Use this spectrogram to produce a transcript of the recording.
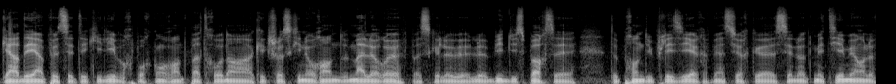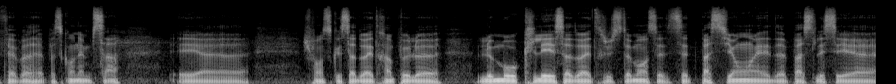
garder un peu cet équilibre pour qu'on rentre pas trop dans quelque chose qui nous rende malheureux. Parce que le, le but du sport, c'est de prendre du plaisir. Bien sûr que c'est notre métier, mais on le fait parce qu'on aime ça. Et euh, je pense que ça doit être un peu le le mot clé, ça doit être justement cette, passion et de ne pas se laisser euh,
